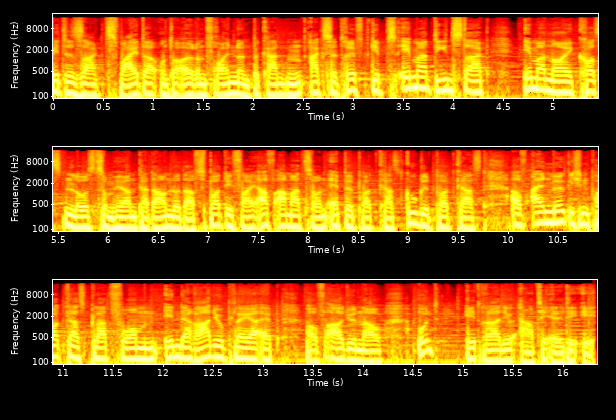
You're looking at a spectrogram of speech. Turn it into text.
bitte sagt's weiter unter euren Freunden und Bekannten. Axel trifft gibt's immer Dienstag, immer neu, kostenlos zum Hören per Download auf Spotify, auf Amazon, Apple Podcast, Google Podcast, auf allen möglichen Podcast-Plattformen, in der Radio Player App, auf Audio Now und hitradio rtl.de.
